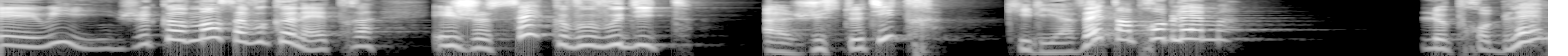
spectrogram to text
Eh oui, je commence à vous connaître, et je sais que vous vous dites, à juste titre, qu'il y avait un problème. Le problème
